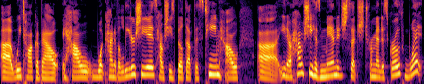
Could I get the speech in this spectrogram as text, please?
Uh, we talk about how what kind of a leader she is, how she's built out this team, how uh, you know how she has managed such tremendous growth, what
